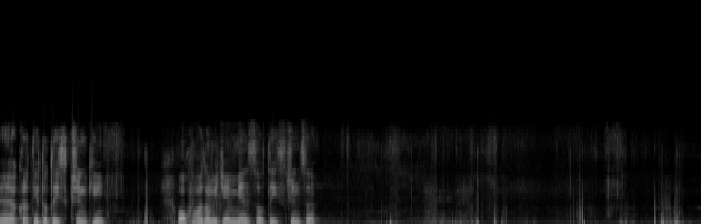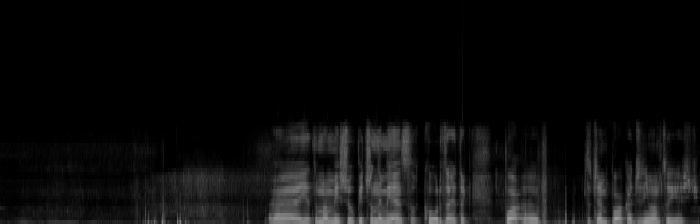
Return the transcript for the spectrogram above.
E, akurat nie do tej skrzynki. O, chyba tam widziałem mięso w tej skrzynce. Ja tu mam jeszcze upieczone mięso. Kurde, ja tak pła e, zacząłem płakać, że nie mam co jeść.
